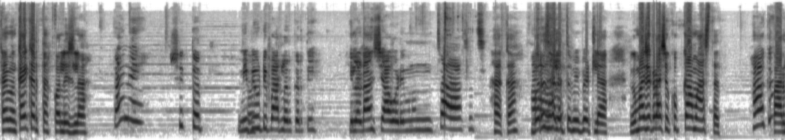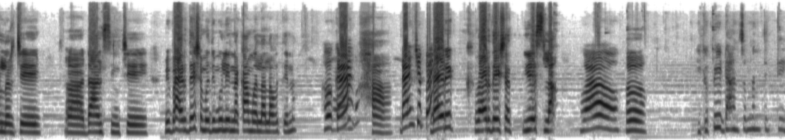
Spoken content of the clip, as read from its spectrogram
काय मग काय करता कॉलेजला? काय नाही शिकतो मी ब्युटी पार्लर करते. हिला डान्सची आवड आहे म्हणून चा असंच. हा का? बरं झालं तुम्ही भेटल्या. अगं, माझ्याकडे असे खूप कामं असतात. हा का? पार्लरचे डान्सिंगचे. मी बाहेर देशामध्ये मुलींना कामाला लावते ना. हो का? हा. डान्सचे पण? डायरेक्ट बाहेर देशात युएस ला. वाव हो. हे का पे डान्स म्हणते ते.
